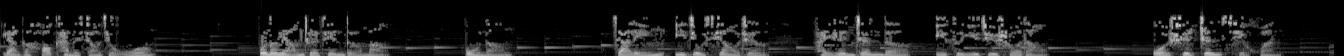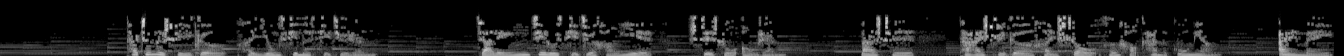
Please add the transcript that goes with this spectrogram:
两个好看的小酒窝。不能两者兼得吗？不能。贾玲依旧笑着，很认真的一字一句说道：“我是真喜欢。”他真的是一个很用心的喜剧人。贾玲进入喜剧行业实属偶然，那时她还是个很瘦很好看的姑娘，爱美，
